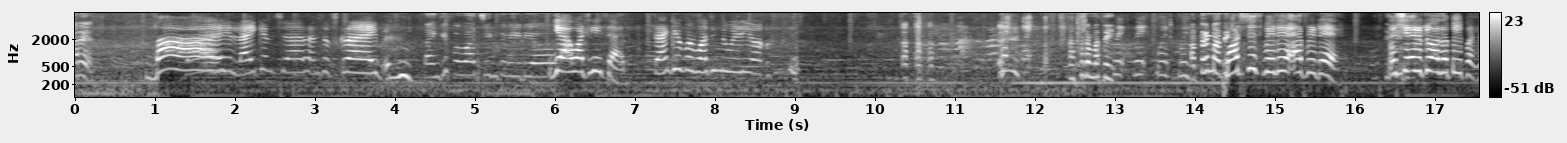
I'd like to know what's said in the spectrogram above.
പറയാ. Bye, Bye. like and share and subscribe. Thank you for watching the video. yeah, what he said. Thank you for watching the video. അത്ര മതി Wait, wait, wait, wait. അത്ര മതി Watch this video every day and share it to other people.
